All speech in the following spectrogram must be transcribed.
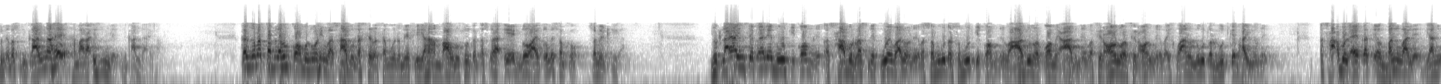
تمہیں بس نکالنا ہے، ہمارا عزم نکال جائے گا۔ کزمت قبل ہم قوم نوڑی و صاحب الرس و سمود کہ یہاں امباؤ رسول کا تذکرہ ایک دو آیتوں میں سب کو سمیٹ لیا۔ جھٹلایا ان سے پہلے نور کی قوم نے، اصحاب الرس نے، کنویں والوں نے وہ سمود اور سمود کی قوم نے وہ آدن اور قوم آد نے وہ فرعون اور فرعون نے وہ اخوان الوت اور لوت کے بھائیوں نے، اصحاب العقت اور بن والے یعنی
